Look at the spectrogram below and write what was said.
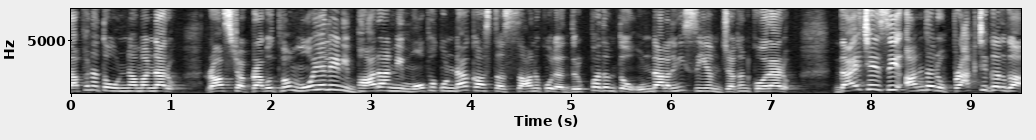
తపనతో ఉన్నామన్నారు. రాష్ట్ర ప్రభుత్వం మోయలేని భారాన్ని మోపకుండా కాస్త సానుకూల దృక్పథంతో ఉండాలని సీఎం జగన్ కోరారు. దయచేసి అందరూ ప్రాక్టికల్గా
